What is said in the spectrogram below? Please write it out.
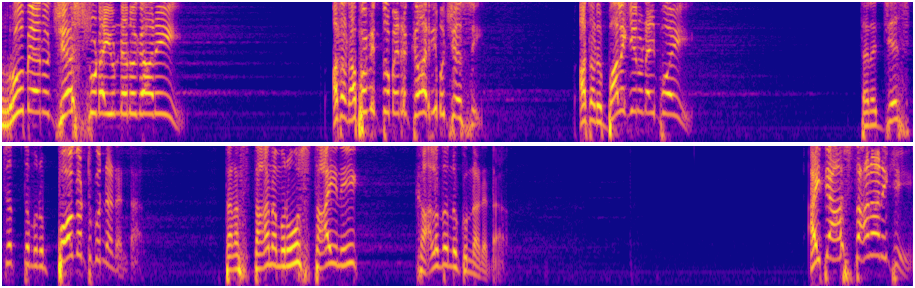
రూబేను జ్యేష్ఠుడై ఉండెను కానీ అతడు అపవిత్రమైన కార్యము చేసి అతడు బలహీనుడైపోయి తన జ్యేష్ఠత్వమును పోగొట్టుకున్నాడంట. తన స్థానమును స్థాయిని కాలదన్నుకున్నాడట. అయితే ఆ స్థానానికి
